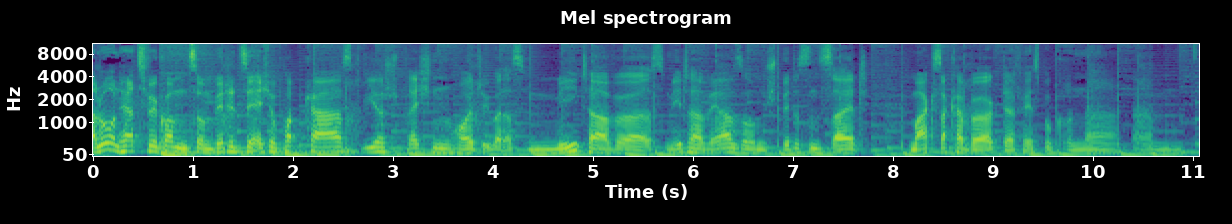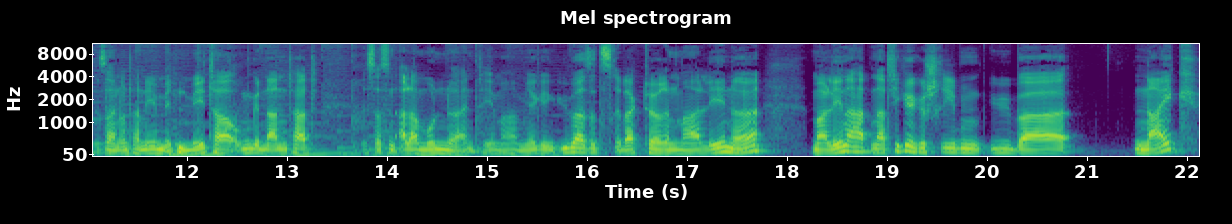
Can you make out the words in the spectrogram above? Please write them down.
Hallo und herzlich willkommen zum BTC Echo Podcast. Wir sprechen heute über das Metaverse, Metaversum. Spätestens seit Mark Zuckerberg, der Facebook-Gründer, ähm, sein Unternehmen in Meta umgenannt hat, ist das in aller Munde ein Thema. Mir gegenüber sitzt Redakteurin Marlene. Marlene hat einen Artikel geschrieben über Nike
